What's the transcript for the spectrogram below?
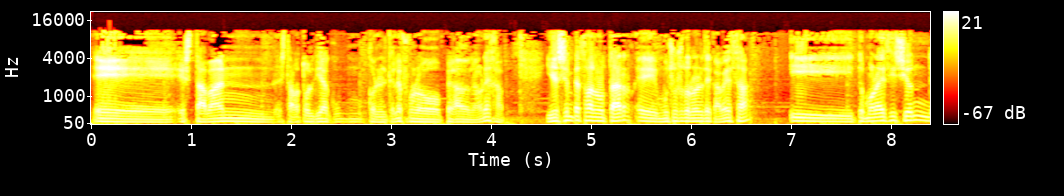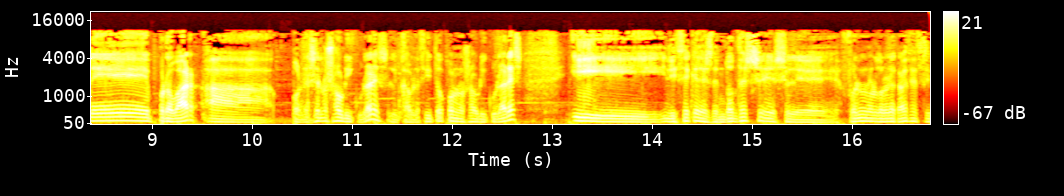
eh, estaban, estaba todo el día con el teléfono pegado en la oreja. Y él se empezó a notar eh, muchos dolores de cabeza y tomó la decisión de probar a ponerse los auriculares, el cablecito con los auriculares y, dice que desde entonces eh, se le fueron los dolores de cabeza,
